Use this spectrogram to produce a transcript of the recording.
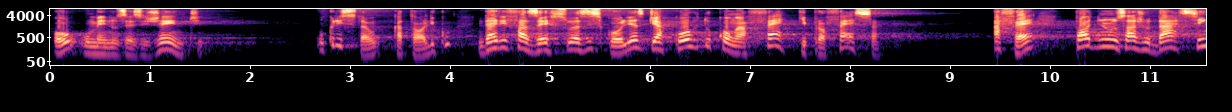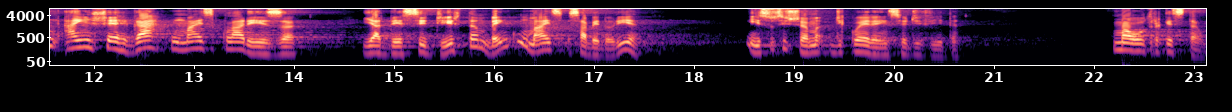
ou o menos exigente. O cristão católico deve fazer suas escolhas de acordo com a fé que professa. A fé pode nos ajudar, sim, a enxergar com mais clareza e a decidir também com mais sabedoria. Isso se chama de coerência de vida. Uma outra questão.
